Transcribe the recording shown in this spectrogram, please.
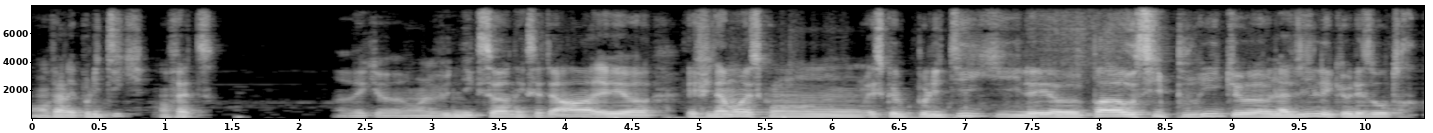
envers les politiques, en fait. Avec, euh, on l'a vu de Nixon, etc. Et, euh, et finalement, est-ce qu'on, est-ce que le politique, il est euh, pas aussi pourri que la ville et que les autres?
